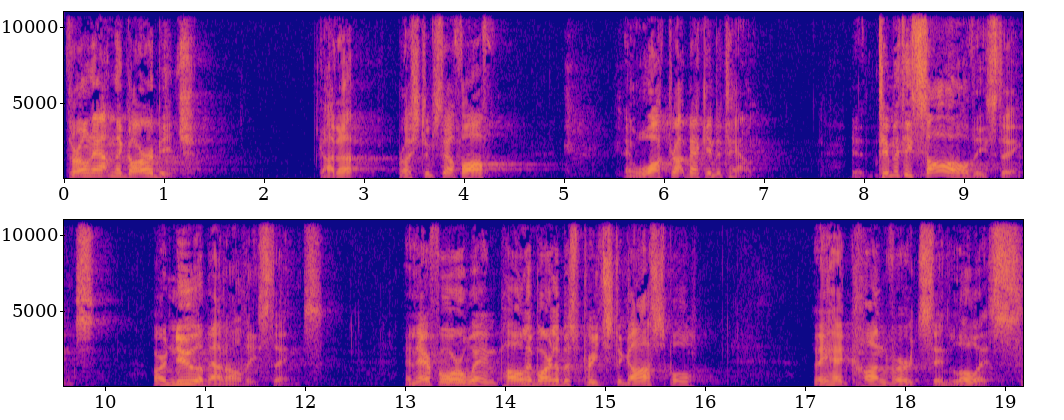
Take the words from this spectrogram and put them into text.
thrown out in the garbage. Got up, brushed himself off, and walked right back into town. Timothy saw all these things or knew about all these things. And therefore, when Paul and Barnabas preached the gospel, they had converts in Lois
